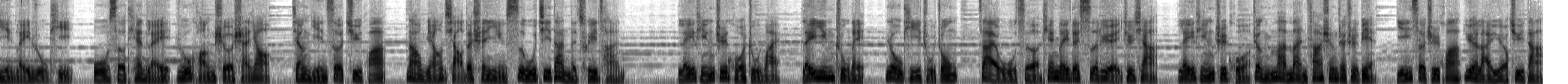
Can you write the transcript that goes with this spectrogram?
引雷入体，五色天雷如狂蛇闪耀。将银色巨花那渺小的身影肆无忌惮地摧残。雷霆之火主外，雷鹰主内，肉体主中。在五色天雷的肆虐之下，雷霆之火正慢慢发生着质变。银色之花越来越巨大，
